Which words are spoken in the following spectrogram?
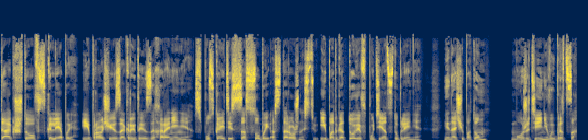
Так что в склепы и прочие закрытые захоронения спускайтесь с особой осторожностью и подготовив пути отступления, иначе потом можете и не выбраться.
